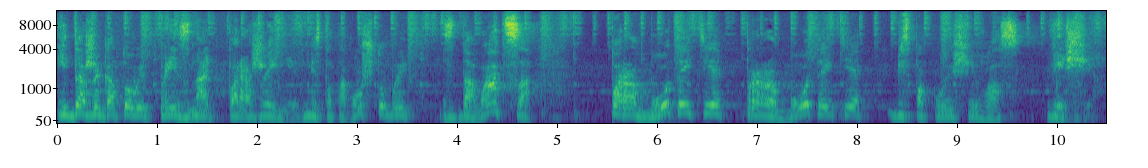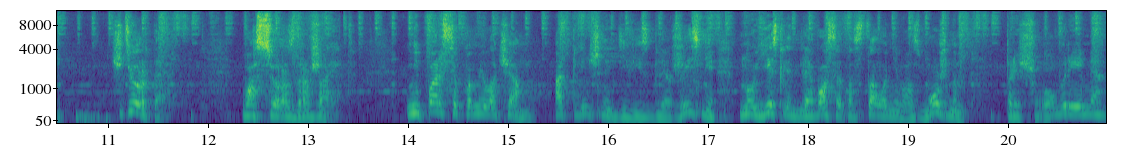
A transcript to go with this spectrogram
и даже готовы признать поражение. Вместо того, чтобы сдаваться, поработайте, проработайте беспокоящие вас вещи. Четвертое. Вас все раздражает. Не парься по мелочам. Отличный девиз для жизни, но если для вас это стало невозможным, пришло время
